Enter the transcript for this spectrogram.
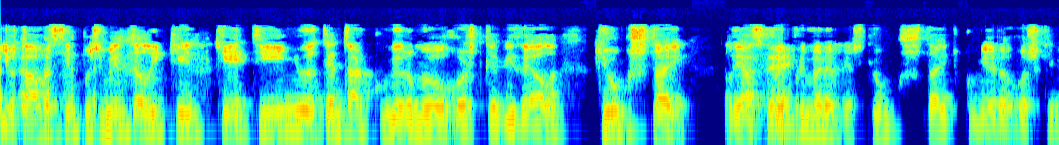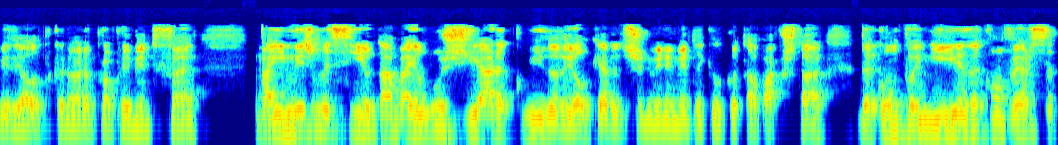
E eu estava simplesmente ali quietinho a tentar comer o meu arroz de cabidela, que eu gostei. Aliás, foi Sim. a primeira vez que eu gostei de comer arroz de cabidela, porque eu não era propriamente fã. Pá, E Uhum. mesmo assim eu estava a elogiar a comida dele, que era genuinamente aquilo que eu estava a gostar, da companhia, da conversa,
